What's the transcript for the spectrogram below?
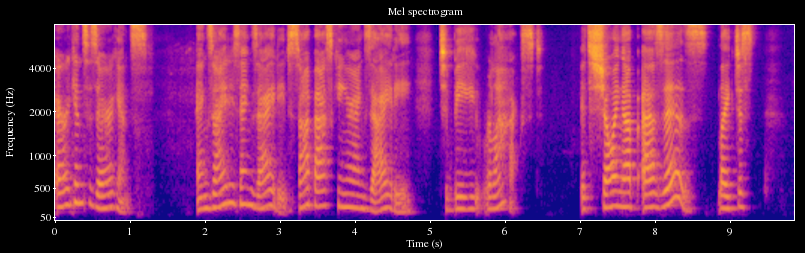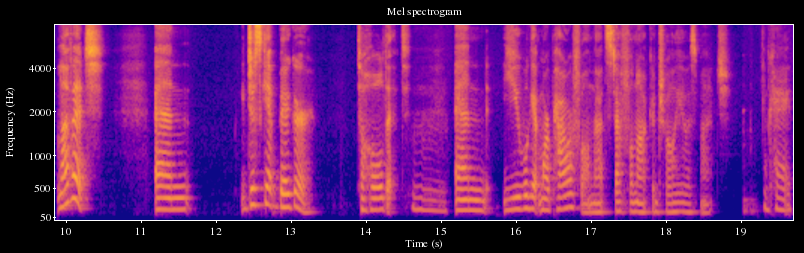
arrogance is arrogance, anxiety is anxiety. Stop asking your anxiety to be relaxed it's showing up as is. Like just love it. And just get bigger to hold it. Mm. And you will get more powerful and that stuff will not control you as much. Okay.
